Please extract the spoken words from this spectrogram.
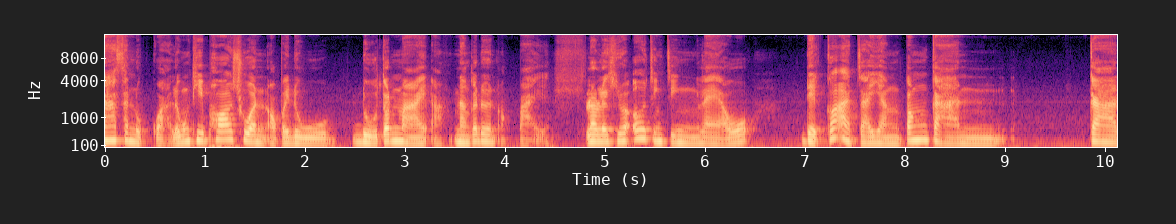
น่าสนุกกว่า หรือบางทีพ่อชวนออกไปดูดูต้นไม้อะนางก็เดินออกไป เราเลยคิดว่าเออจริง ๆ แล้ว เด็กก็อาจจะยังต้องการการ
